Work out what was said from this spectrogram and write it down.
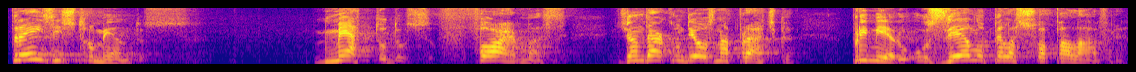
Três instrumentos, métodos, formas de andar com Deus na prática. Primeiro, o zelo pela Sua palavra.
